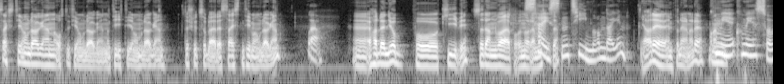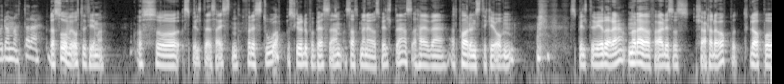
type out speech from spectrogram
seks timer om dagen, åtte timer om dagen og ti timer om dagen. Til slutt så ble det 16 timer om dagen. Wow. Eh, Jeg hadde en jobb på Kiwi, så den var jeg på når jeg måtte. 16 timer om dagen. Ja, det er imponerende, det. Hvor mye, hvor mye sov du om natta da? da sov jeg åtte timer. Og så spilte jeg 16. For jeg sto opp skrudde på PC-en, satte meg ned og spilte. Så heiv jeg et par rundstykker i ovnen. Spilte videre. Når de var ferdige, så skjærte jeg det opp og la på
